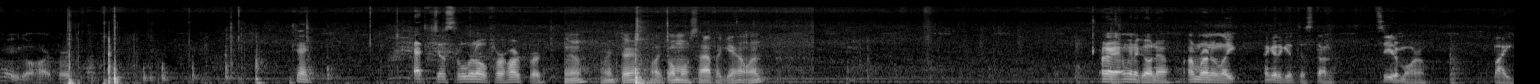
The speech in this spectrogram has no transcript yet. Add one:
There you go, Harper. Okay. That's just a little for Harper. You know, right there, like almost half a gallon. All right, I'm gonna go now. I'm running late. I gotta get this done. See you tomorrow. Bye.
